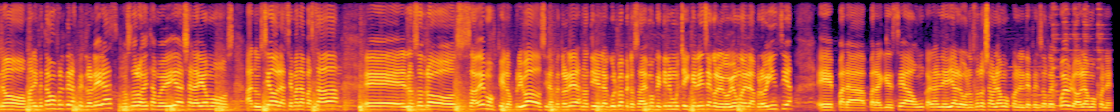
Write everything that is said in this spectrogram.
Nos manifestamos frente a las petroleras, nosotros esta medida ya la habíamos anunciado la semana pasada, eh, nosotros sabemos que los privados y las petroleras no tienen la culpa, pero sabemos que tienen mucha injerencia con el gobierno de la provincia eh, para, para, que sea un canal de diálogo. Nosotros ya hablamos con el defensor del pueblo, hablamos con el,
